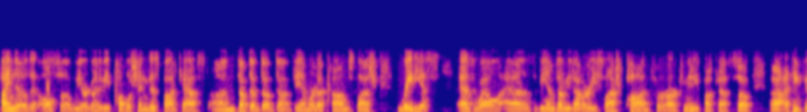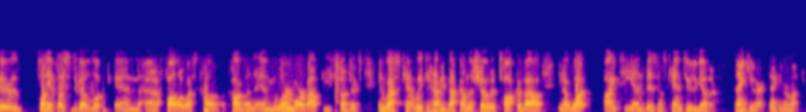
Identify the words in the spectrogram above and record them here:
I know that also we are going to be publishing this podcast on www.vmware.com slash radius as well as vmw.re slash pod for our community podcast. So uh, I think there are plenty of places to go look and uh, follow Wes Coughlin and learn more about these subjects. And Wes, can't wait to have you back on the show to talk about, you know, what IT and business can do together. Thank you, Eric. Thank you very much.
